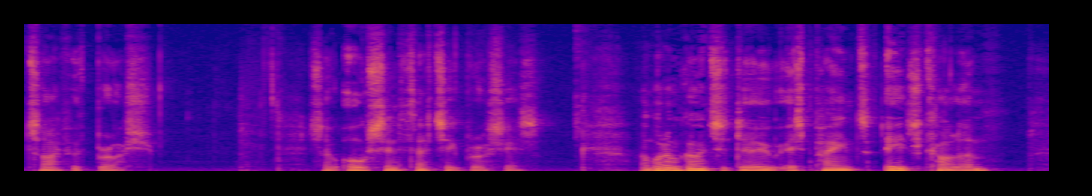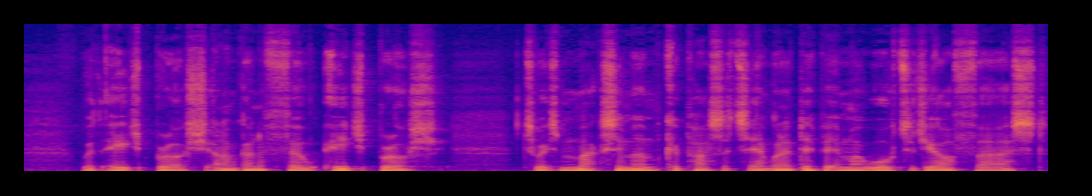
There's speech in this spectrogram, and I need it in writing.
type of brush. So all synthetic brushes. And what I'm going to do is paint each column with each brush and I'm going to fill each brush to its maximum capacity. I'm going to dip it in my water jar first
